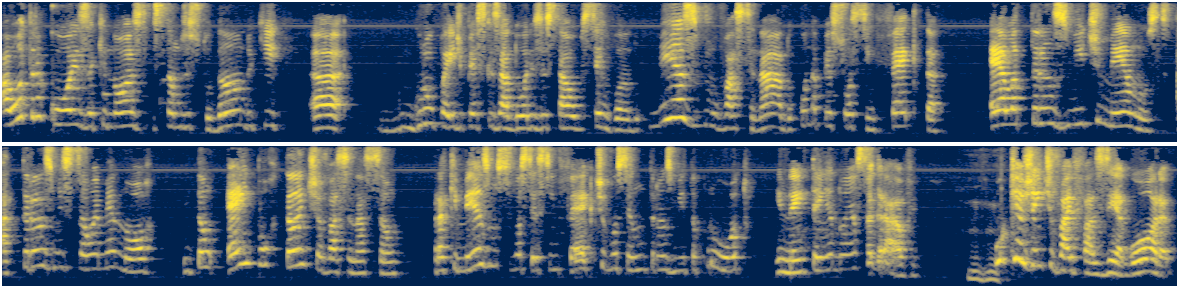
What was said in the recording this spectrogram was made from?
A outra coisa que nós estamos estudando e que uh, um grupo aí de pesquisadores está observando, mesmo vacinado, quando a pessoa se infecta, ela transmite menos, a transmissão é menor. Então, é importante a vacinação para que, mesmo se você se infecte, você não transmita para o outro e nem tenha doença grave. Uhum. O que a gente vai fazer agora,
